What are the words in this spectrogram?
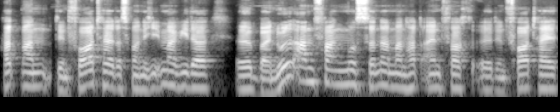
hat man den Vorteil, dass man nicht immer wieder äh, bei Null anfangen muss, sondern man hat einfach äh, den Vorteil,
